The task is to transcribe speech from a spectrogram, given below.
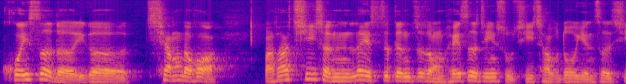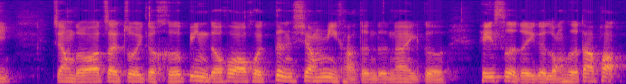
灰色的一个枪的话，把它漆成类似跟这种黑色金属漆差不多颜色漆。这样的话，再做一个合并的话，会更像密卡登的那一个黑色的一个融合大炮。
